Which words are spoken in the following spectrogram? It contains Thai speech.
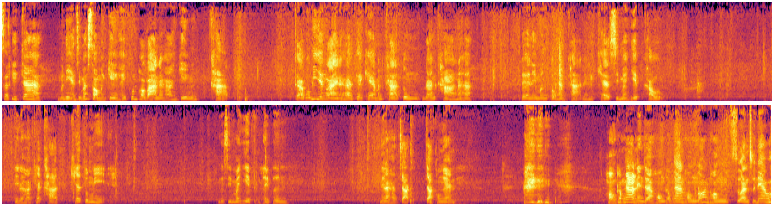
สวัสดีจ้าวันนี้อันสิมาสอมกางเกงให้คุณพ่อบ้านนะคะกางเกงขาดกาบ่มีหยังไรนะคะ แค่แค่มันขาดตรงด้านขางนะคะ แต่ในเมืองตรงมันขาดเนี่ยแค่สิมาเย็บเข่า นี่นะคะ แค่ขาดแค่ตรงนี้เดี๋ยวสิมาเย็บให้เพิ่นนี่นะคะจักจักของงาน ห้องทำงานเนี่ยจ้ะห้องทำงานห้องนอนห้องส่วนสุแนว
